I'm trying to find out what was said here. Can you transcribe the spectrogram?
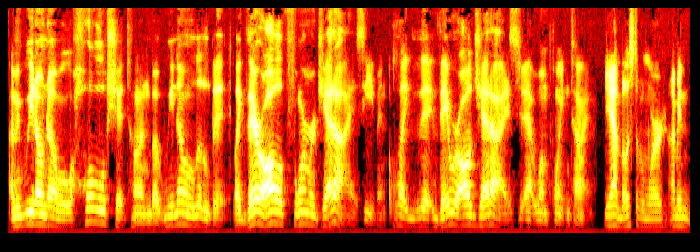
I mean, we don't know a whole shit ton, but we know a little bit. Like, they're all former Jedi's, even. Like, they, they were all Jedi's at one point in time. Yeah, most of them were. I mean,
